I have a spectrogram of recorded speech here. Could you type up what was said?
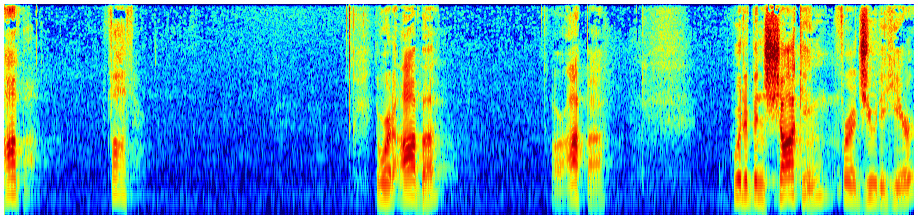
Abba, Father. The word Abba, or Appa, would have been shocking for a Jew to hear.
